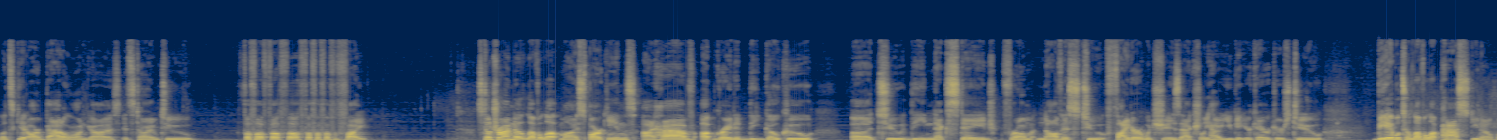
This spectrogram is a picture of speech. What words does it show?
Let's get our battle on, guys. It's time to fight. Still trying to level up my Sparkings. I have upgraded the Goku uh, to the next stage from novice to fighter, which is actually how you get your characters to be able to level up past you know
